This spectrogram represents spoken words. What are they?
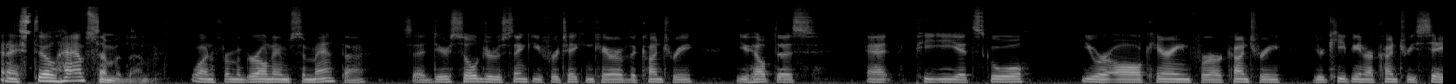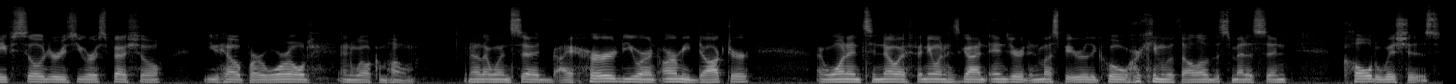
And I still have some of them. One from a girl named Samantha said, Dear soldiers, thank you for taking care of the country. You helped us at PE at school. You are all caring for our country. You're keeping our country safe. Soldiers, you are special. You help our world and welcome home. Another one said, I heard you are an army doctor. I wanted to know if anyone has gotten injured and must be really cool working with all of this medicine. Cold wishes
